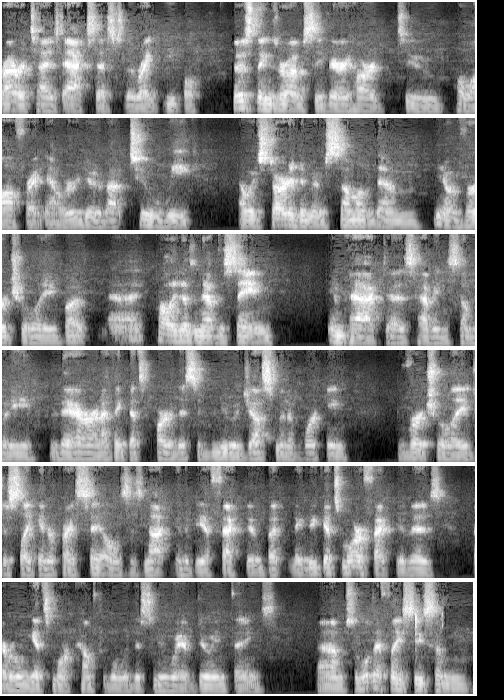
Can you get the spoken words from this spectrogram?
prioritized access to the right people. Those things are obviously very hard to pull off right now. We are doing about two a week, and we've started to move some of them, you know, virtually, but eh, it probably doesn't have the same impact as having somebody there. And I think that's part of this new adjustment of working virtually, just like enterprise sales is not going to be effective, but maybe it gets more effective as everyone gets more comfortable with this new way of doing things. Um, so we'll definitely see some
